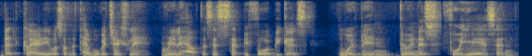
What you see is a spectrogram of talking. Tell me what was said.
that clarity was on the table, which actually really helped us, as I said before, because we've been doing this for years and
